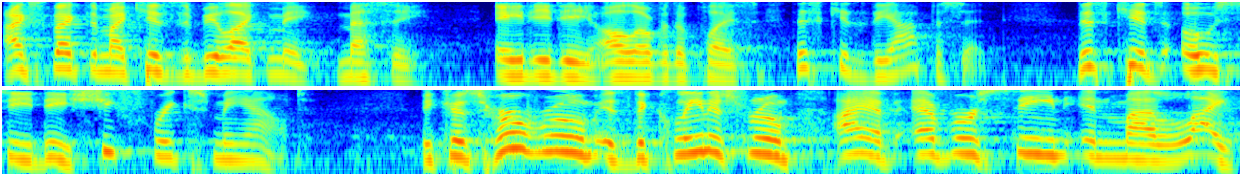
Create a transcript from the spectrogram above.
I expected my kids to be like me, messy, ADD, all over the place. This kid's the opposite. This kid's OCD. She freaks me out because her room is the cleanest room I have ever seen in my life.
